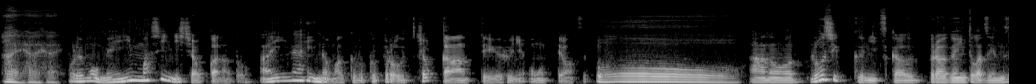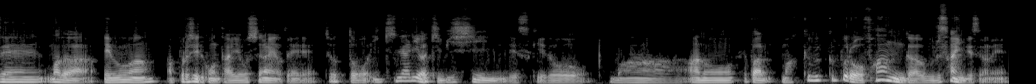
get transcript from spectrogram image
はいはいはい。これもうメインマシンにしちゃおうかなと。i9 の MacBook Pro 売っちゃおうかなっていうふうに思ってます。おー。あの、ロジックに使うプラグインとか全然まだ M1、Apple Silicon 対応してないので、ちょっといきなりは厳しいんですけど、まあ、あの、やっぱ MacBook Pro ファンがうるさいんですよね。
